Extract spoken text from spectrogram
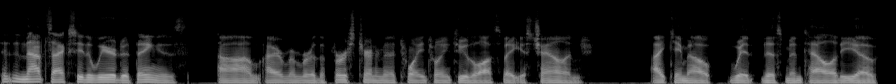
And that's actually the weirder thing is um, I remember the first tournament of 2022, the Las Vegas Challenge. I came out with this mentality of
